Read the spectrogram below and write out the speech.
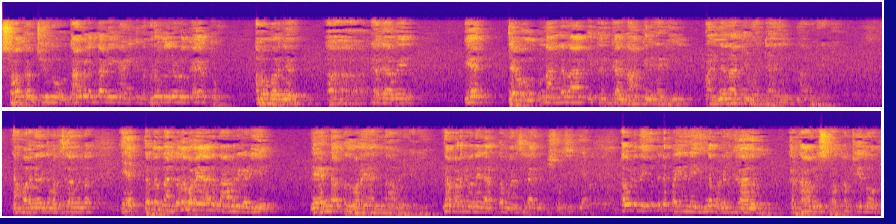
സ്തോത്രം ചെയ്യുന്നു. താങ്കൾ എന്താണ് ഈ കാണിക്കുന്നത്? പുരോഗതിനോട് കയർത്തു. അപ്പം പറഞ്ഞു രാജാവ് ഏറ്റവും നല്ലതാക്കി തീർക്കാൻ നാക്കിന് കഴിയും മഞ്ഞതാക്കി മാറ്റാനും നാവിന് കഴിയും. ഞാൻ പറഞ്ഞത് നിങ്ങൾക്ക് മനസ്സിലാകുന്നുണ്ട് ഏറ്റവും നല്ലത് പറയാനും നാവിന് കഴിയും വേണ്ടാത്തത് പറയാനും നാവിന് കഴിയും. ഞാൻ പറഞ്ഞു വന്നതിന്റെ അർത്ഥം മനസ്സിലാകാൻ വിശ്വസിക്കുക. അതുകൊണ്ട് ദൈവത്തിന്റെ പൈതലെ ഇന്ന പകൽക്കാലം കർത്താവിന് സ്തോത്രം ചെയ്യുന്നു.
